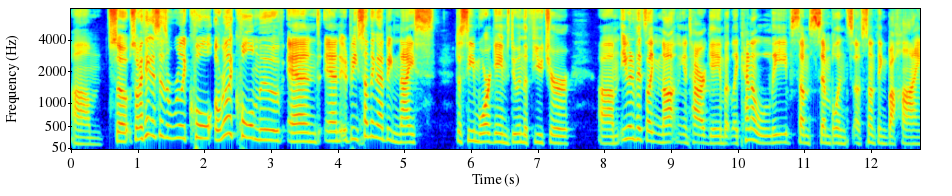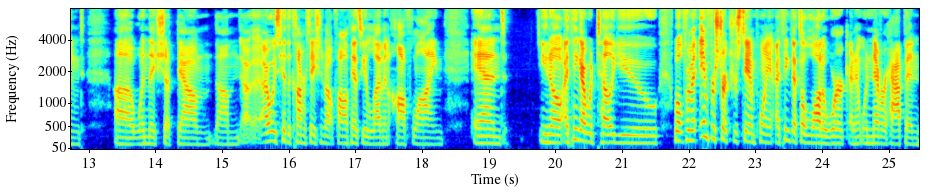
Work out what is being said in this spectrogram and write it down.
Um, so, so I think this is a really cool, a really cool move, and and it'd be something that'd be nice to see more games do in the future um, even if it's like not the entire game, but like kind of leave some semblance of something behind uh, when they shut down. Um, I, I, always hear the conversation about Final Fantasy XI offline, and you know, I think I would tell you, well, from an infrastructure standpoint, I think that's a lot of work, and it would never happen.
